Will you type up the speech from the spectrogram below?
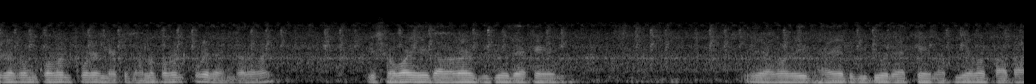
এরকম কমেন্ট করেন, একটু ভালো কমেন্ট করে দেন, দাদা ভাই। যে সবাই এই দাদা ভাইয়ের ভিডিও দেখেন এই আমার এই ভাইয়ের ভিডিও দেখেন, আপনি আমার দাদা,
